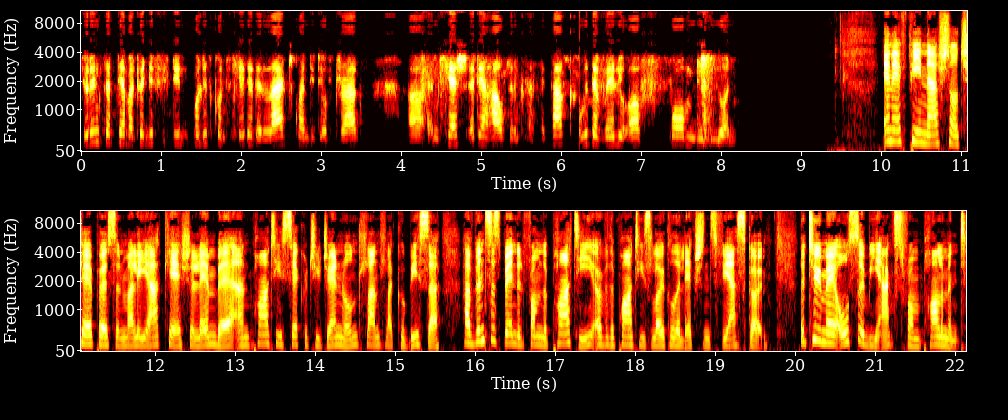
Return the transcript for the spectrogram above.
During September 2015, police confiscated a large quantity of drugs uh, and cash at a house in Grassy Park with a value of 4 million. NFP National Chairperson Maliyakhe Shelembe and Party Secretary General Nhlanhla Khubisa have been suspended from the party over the party's local elections fiasco. The two may also be axed from Parliament.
